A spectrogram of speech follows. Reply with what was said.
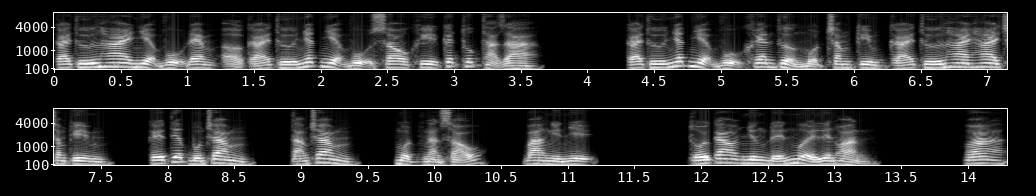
cái thứ hai nhiệm vụ đem ở cái thứ nhất nhiệm vụ sau khi kết thúc thả ra. Cái thứ nhất nhiệm vụ khen thưởng 100 kim, cái thứ hai 200 kim, kế tiếp 400, 800, 1.600, 3.000 nhị. Tối cao nhưng đến 10 liên hoàn. Hoa,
